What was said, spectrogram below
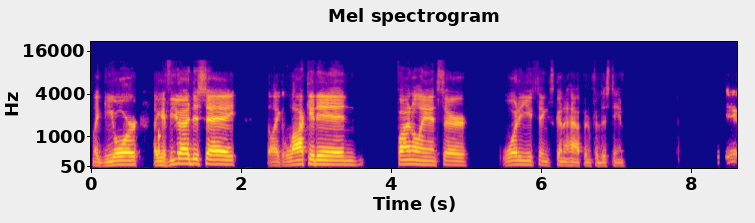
Like your like if you had to say like lock it in, final answer, what do you think is going to happen for this team? Yeah.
